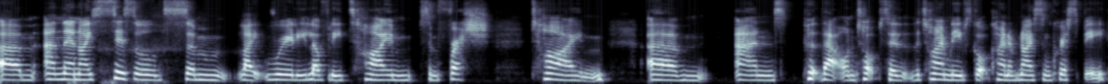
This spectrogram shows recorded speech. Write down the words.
Um, and then I sizzled some like really lovely thyme, some fresh thyme um, and put that on top so that the thyme leaves got kind of nice and crispy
